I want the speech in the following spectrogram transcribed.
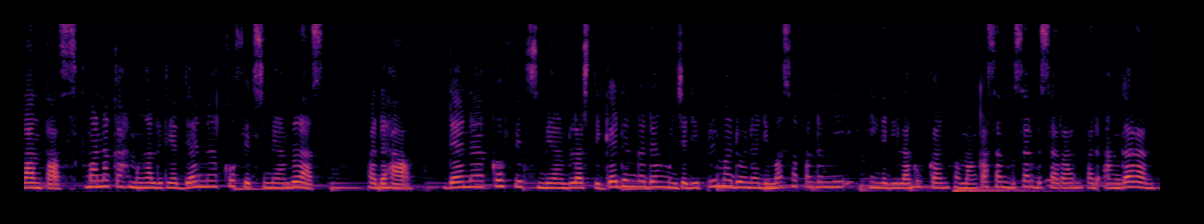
Lantas, ke manakah mengalirnya dana COVID-19? Padahal, dana COVID-19 digadang-gadang menjadi primadona di masa pandemi hingga dilakukan pemangkasan besar-besaran pada anggaran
